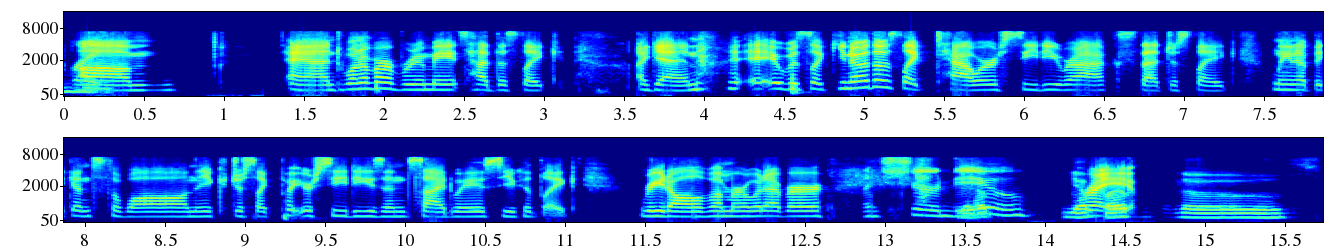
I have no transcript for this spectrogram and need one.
Right. Um, and one of our roommates had this like again it was like you know those like tower cd racks that just like lean up against the wall and you could just like put your cds in sideways so you could like read all of them or whatever? I sure do. Yep, Right. I have one of those.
